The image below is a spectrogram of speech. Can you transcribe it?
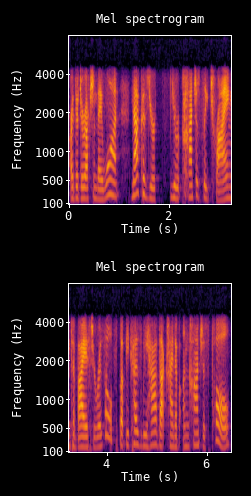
are the direction they want. Not because you're you're consciously trying to bias your results, but because we have that kind of unconscious pull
